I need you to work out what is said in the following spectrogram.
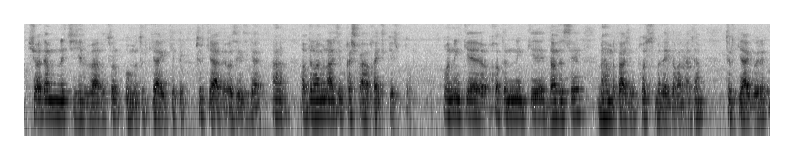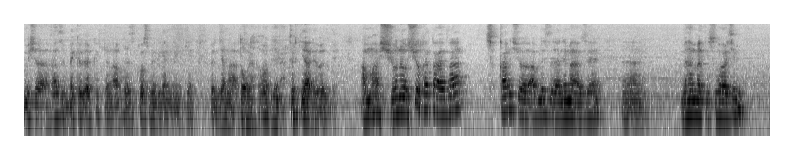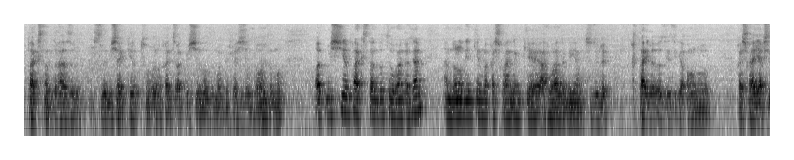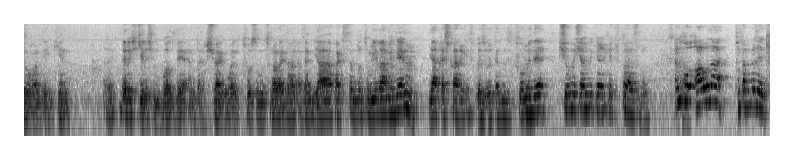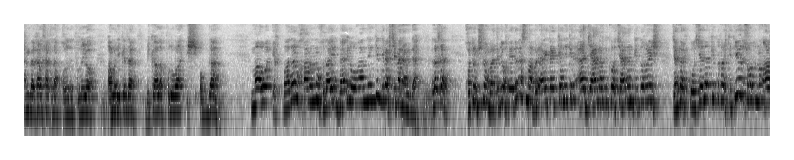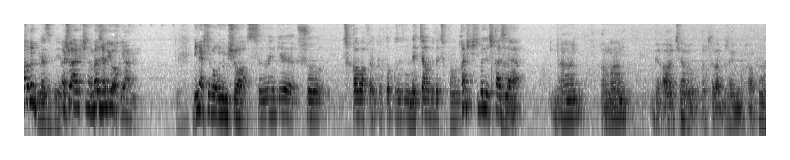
Shu odam necha yil yerda turib, umi Turkiyaga ketib, Turkiyada o'ziga ha Abdurrahman Najim Qashqarga qaytib ketibdi. Uninki xotinininki dadasi Muhammad Ajim Qosma deydigan odam Turkiyaga ko'rib, misha hozir Makkaga o'tib ketgan Abdulaziz Qosma deganninki bir jamoat. To'g'ri, to'g'ri, bilaman. Turkiyada o'ldi. Ammo shuni shu xatoda chiqqan shu Abdulaziz nima o'zi Mehmet Yusuf Pakistan'da hazır size müşekkir tuğanı kaç 60 yıl oldu mu, 65 yıl oldu mu? 60 yıl Pakistan'da tuğan adam, hem onu dinkin ve Kaşgar'ın ki ahvalı bir yan tüzülüp, Xitaylı öz yüzüge onu, Kaşgar yakşı olan dinkin, deriş gelişim oldu, hem de şüvegi var, tuğusumu turalaydı adam, ya Pakistan'da tuğuyla mı ya Kaşgar'a gidip öz ötenini tuğumu de, şu müşen bir kere tutu hazırım. Endi u avla pul topmasa kambag'al xalqlar qo'lida puli yo'q. Amerikada bekorlik puli va ish obdan. Ma u Iqbolam xonimning Xudoyim bagini olgandan keyin demakchiman hamda. Laqa xotin kishining vatani yo'q deydi emasmi bir tekkandan keyin er jahannamga bo'lsa jahannamga ketadigan ish jannatga bo'lsa jannatga ketadigan ish ketaveradi shu xotinning. E, shu er kishining mazhabi yo'q ya'ni demoqchi bo'lganim shu Sizningki shu chiqqan vaqtlar 49 yil necha yil birga chiqdingiz? qancha kishi birga chiqqansizlar Ben anam bir ağaçam oldu. Doktor Abdülhamid'in halkına.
